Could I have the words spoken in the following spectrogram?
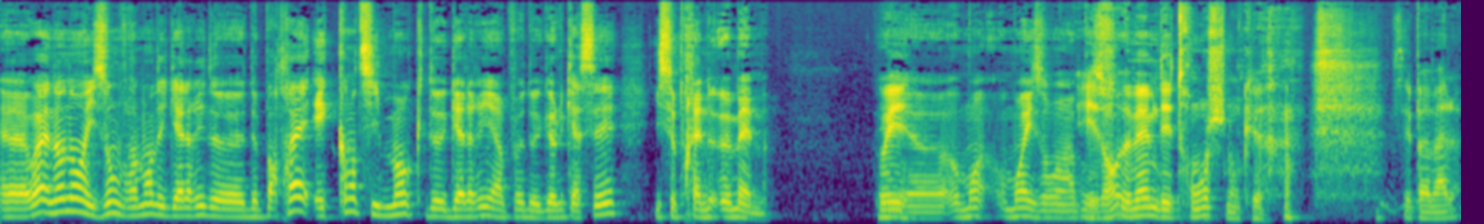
Euh, ouais, non, non, ils ont vraiment des galeries de, de, portraits. Et quand il manque de galeries un peu de gueule cassée, ils se prennent eux-mêmes. Oui. Euh, au moins, au moins ils ont un Ils ont eux-mêmes des tronches, donc euh, c'est pas mal.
